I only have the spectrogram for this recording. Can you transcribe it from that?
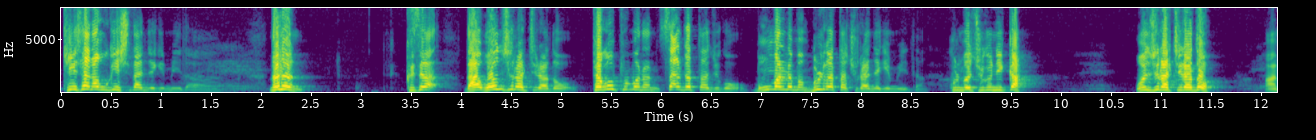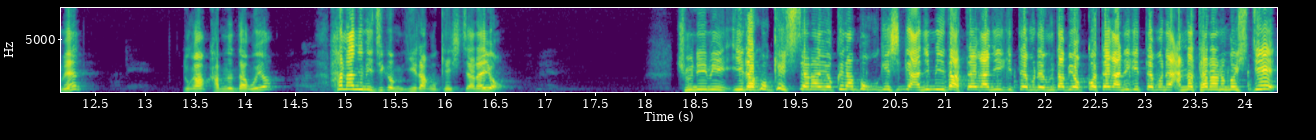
계산하고 계시다는 얘기입니다. 너는 그래서 나 원수랄지라도 배고프면은 쌀 갖다 주고 목말르면 물 갖다 주라는 얘기입니다. 굶어 죽으니까 원수랄지라도 아멘. 누가 갚는다고요? 하나님이 지금 일하고 계시잖아요. 주님이 일하고 계시잖아요. 그냥 보고 계신 게 아닙니다. 때가 아니기 때문에 응답이 없고 때가 아니기 때문에 안 나타나는 것이지.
